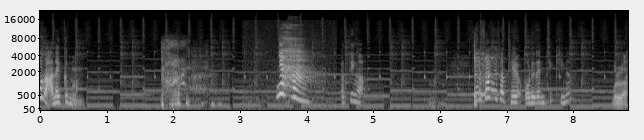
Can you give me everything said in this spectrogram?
10분 안에 끝나. 음, 바띵아. 세상에서 제일 오래된 치킨은? 몰라.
